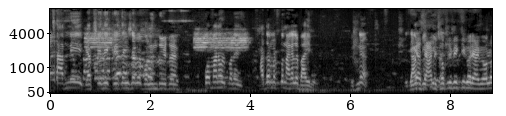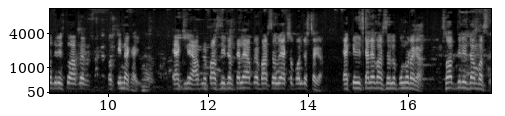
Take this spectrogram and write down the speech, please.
আচ্ছা আপনি ব্যবসায়ীদের ক্রেতা হিসাবে বলেন তো এটা কমানোর মানে সাধারণ মানুষ তো নাগালে বাইরে। ঠিক না? ঠিক আছে আমি সবজি বিক্রি করি আমি অন্য জিনিস তো আপনার সব কিনা খাই। এক লি- আপনার পাঁচ লিটার তেলে আপনার বাড়ছে হলো একশো পঞ্চাশ টাকা। এক কেজি চালে বাড়ছে হলো পনেরো টাকা। সব জিনিস দাম বাড়ছে।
